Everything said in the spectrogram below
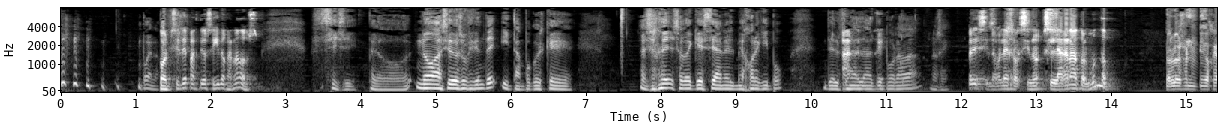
bueno, Con siete partidos seguidos ganados. sí, sí, pero no ha sido suficiente y tampoco es que eso de, eso de que sean el mejor equipo del Ah, final de la eh. temporada, no sé. Si, no le, si, no- si le ha ganado a todo el mundo. Son los únicos que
